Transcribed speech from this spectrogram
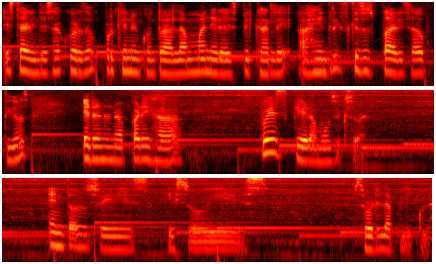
estar en desacuerdo porque no encontraban la manera de explicarle a Hendrix que sus padres adoptivos eran una pareja pues que era homosexual. Entonces eso es sobre la película.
